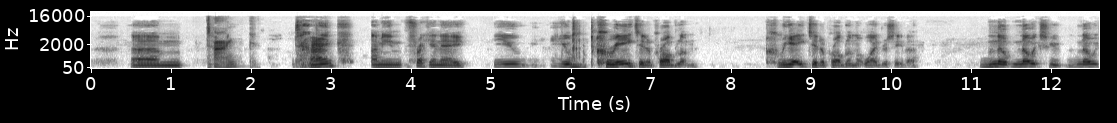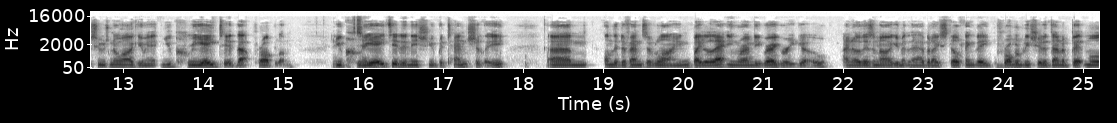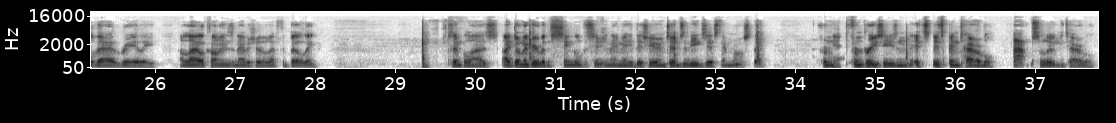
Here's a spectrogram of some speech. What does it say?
Um, Tank. Tank, I mean, freaking a, you you created a problem, created a problem at wide receiver. No, no excuse, no excuse, no argument. You created that problem. You created an issue potentially um, on the defensive line by letting Randy Gregory go. I know there's an argument there, but I still think they probably should have done a bit more there, really. And La'el Collins never should have left the building. Simple as. I don't agree with a single decision they made this year in terms of the existing roster from Yeah. from preseason. It's it's been terrible, absolutely terrible.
